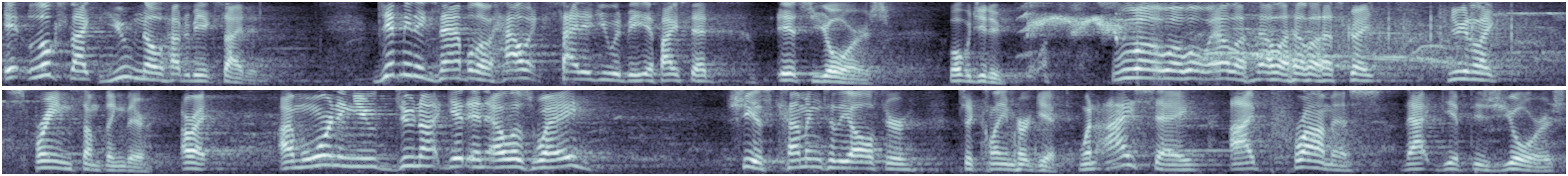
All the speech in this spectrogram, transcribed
it looks like you know how to be excited. Give me an example of how excited you would be if I said, It's yours. What would you do? Whoa, whoa, whoa, Ella, Ella, Ella, that's great. You're gonna like sprain something there. All right, I'm warning you do not get in Ella's way. She is coming to the altar to claim her gift. When I say, I promise that gift is yours,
